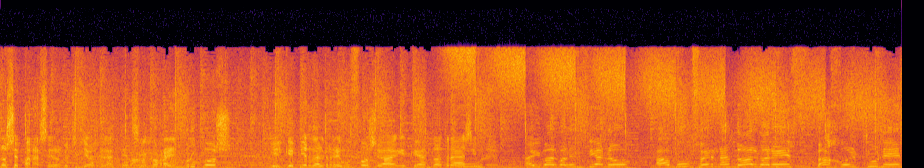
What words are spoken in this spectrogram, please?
no separarse los coches llevas delante. Van Sí. a correr en grupos y el que pierda el rebufo se va a ir quedando atrás. Y bueno, ahí va el valenciano. Amun Fernando Álvarez bajo el túnel.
